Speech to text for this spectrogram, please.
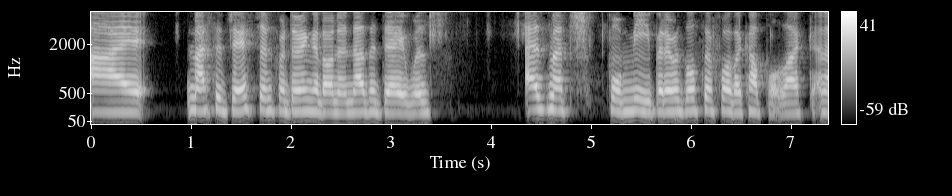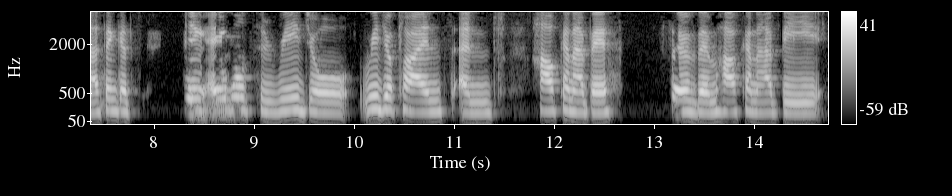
I my suggestion for doing it on another day was as much for me, but it was also for the couple. Like, and I think it's being able to read your read your clients and how can I best serve them? How can I be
